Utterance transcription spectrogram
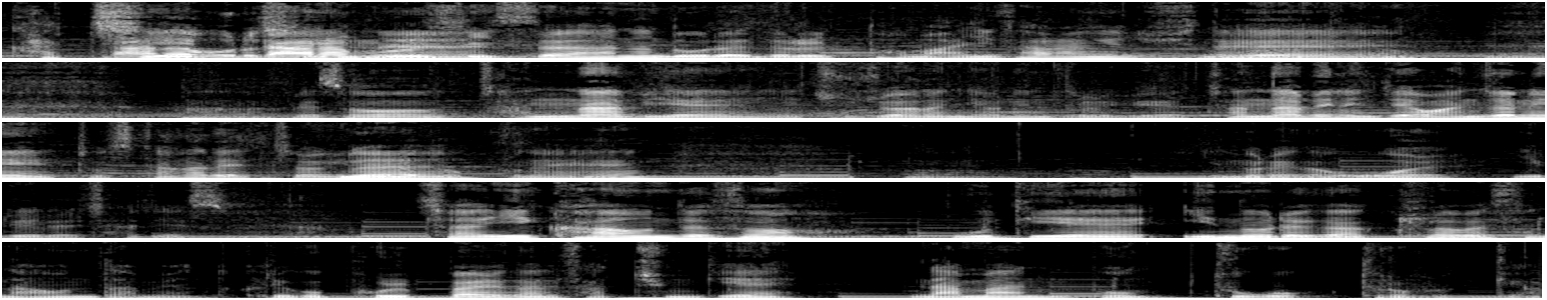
같이 따라 부를 수 따라 부를 있는. 수 있어야 하는 노래들을 더 많이 사랑해 주시는 네. 것 같아요. 네. 아, 그래서 잔나비의 이 주저하는 연인들을 위해 잔나비는 이제 완전히 또 스타가 됐죠. 이 네. 노래 덕분에 어, 이 노래가 5월 1위를 차지했습니다. 자, 이 가운데서 우디의 이 노래가 클럽에서 나온다면 그리고 볼빨간 사춘기의 나만 봄 두 곡 들어볼게요.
